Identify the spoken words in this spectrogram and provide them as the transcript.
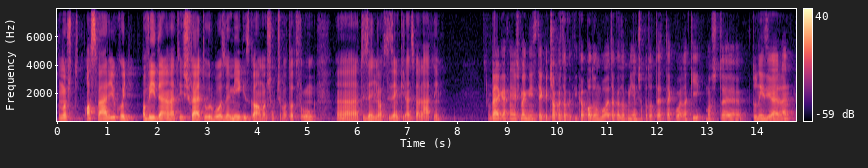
most azt várjuk, hogy a védelmet is felturbózva, egy még izgalmasabb csapatot fogunk ö, 18-19-ben látni. A belgáknál is megnézték, hogy csak azok, akik a padon voltak, azok milyen csapatot tettek volna ki, most uh, Tunézia ellen.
